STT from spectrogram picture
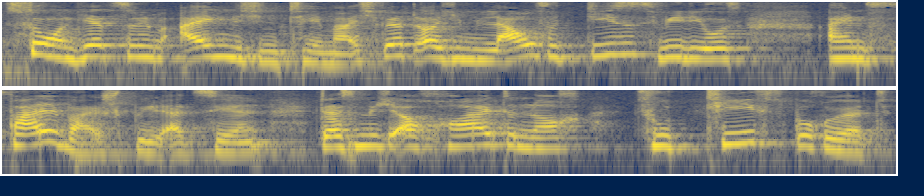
So, und jetzt zu dem eigentlichen Thema. Ich werde euch im Laufe dieses Videos ein Fallbeispiel erzählen, das mich auch heute noch zutiefst berührt.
